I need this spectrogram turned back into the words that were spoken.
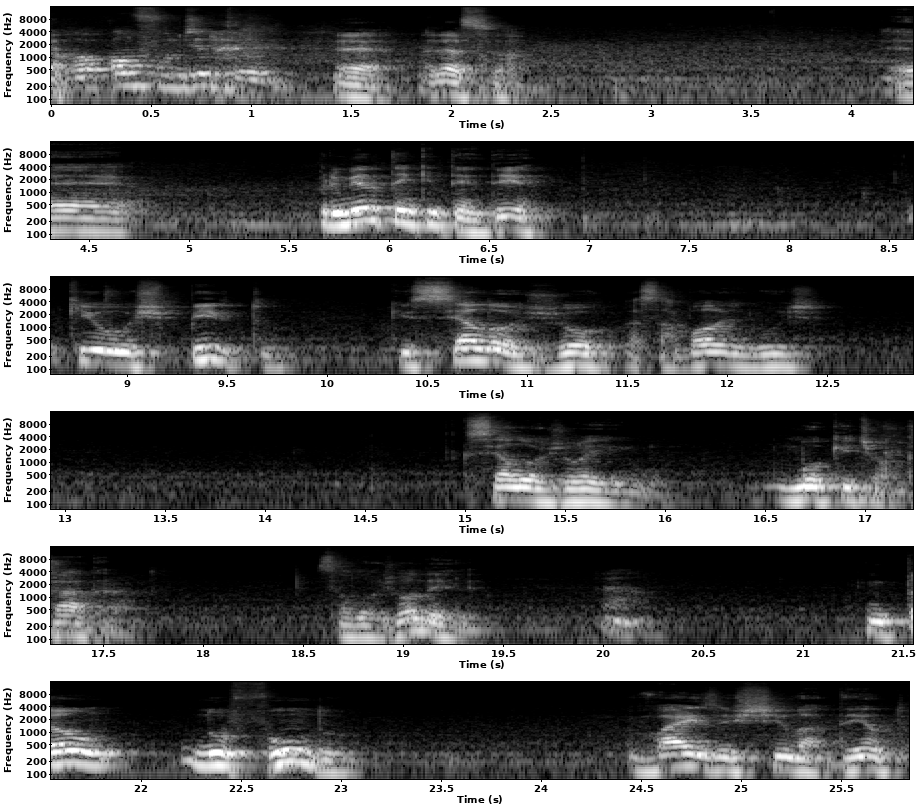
Eu vou confundir tudo. É, olha só. É, primeiro tem que entender que o espírito que se alojou, essa bola de luz, que se alojou em Mokichi Okada, se alojou nele. Ah, Então, no fundo, vai existir lá dentro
